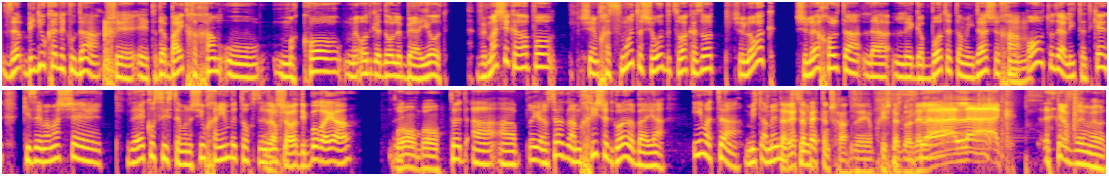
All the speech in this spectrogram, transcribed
זה בדיוק הנקודה, שאתה יודע, בית חכם הוא מקור מאוד גדול לבעיות. ומה שקרה פה, שהם חסמו את השירות בצורה כזאת, שלא רק שלא יכולת לגבות את המידע שלך, מהמם. או, אתה יודע, להתעדכן, כי זה ממש, אה, זה אקו סיסטם, אנשים חיים בתוך זה. זה עכשיו הדיבור היה, בוא, בוא, אתה יודע, ה- ה- רגע, אני רוצה להמחיש את גודל הבעיה. אם אתה מתאמן תראה את מקצועי... הבטן שלך, זה ימחיש את הגודל. אלאק! יפה מאוד.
